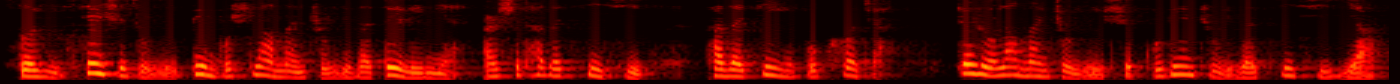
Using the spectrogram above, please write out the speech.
所以，现实主义并不是浪漫主义的对立面，而是它的继续，它的进一步扩展。正如浪漫主义是古典主义的继续一样，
